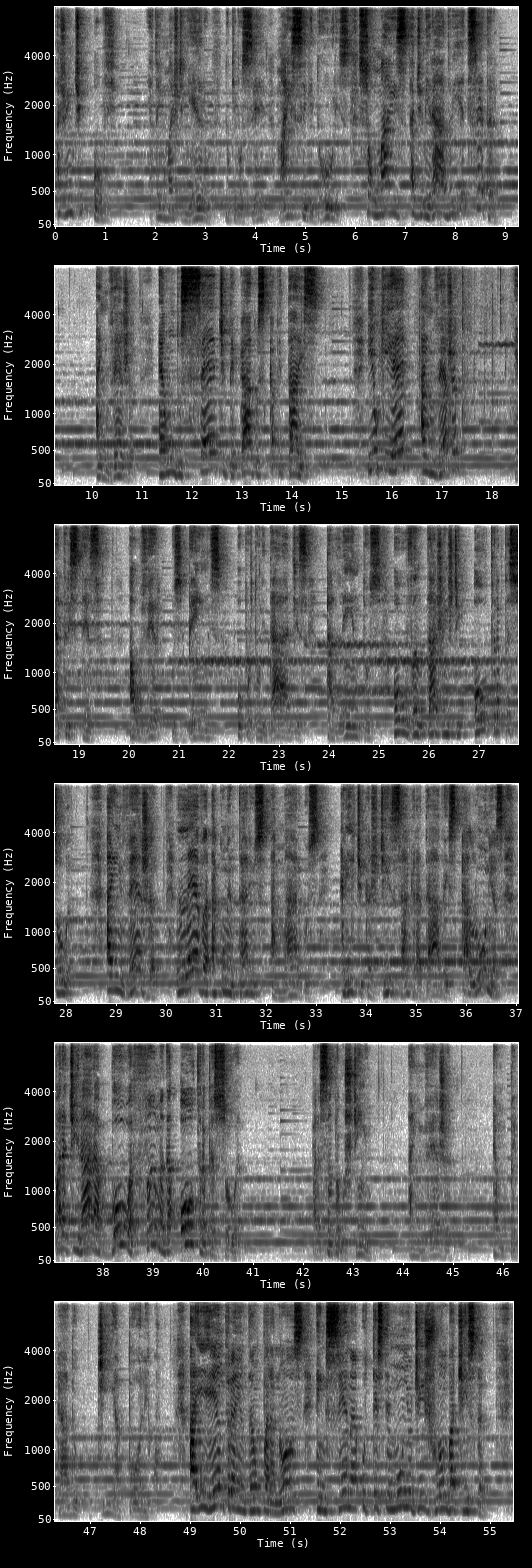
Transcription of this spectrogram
a gente ouve. Eu tenho mais dinheiro do que você, mais seguidores, sou mais admirado e etc. A inveja é um dos sete pecados capitais e o que é a inveja? É a tristeza ao ver os bens, oportunidades, talentos ou vantagens de outra pessoa. A inveja leva a comentários amargos, críticas desagradáveis, calúnias para tirar a boa fama da outra pessoa. Para Santo Agostinho, a inveja pecado diabólico. Aí entra então para nós em cena o testemunho de João Batista,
